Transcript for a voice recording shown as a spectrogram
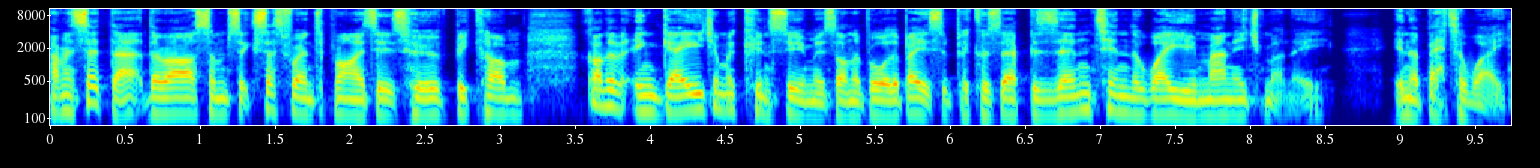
Having said that, there are some successful enterprises who have become kind of engaging with consumers on a broader basis because they're presenting the way you manage money in a better way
